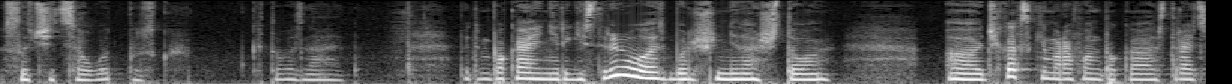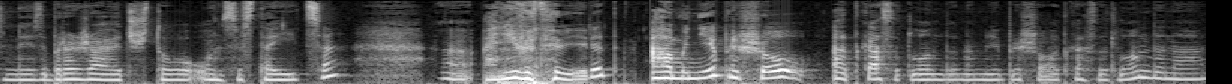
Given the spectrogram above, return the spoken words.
случится отпуск, кто знает. Поэтому пока я не регистрировалась больше ни на что. А, Чикагский марафон пока старательно изображает, что он состоится. А, они в это верят. А мне пришел отказ от Лондона. Мне пришел отказ от Лондона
